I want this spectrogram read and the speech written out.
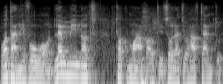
What an evil world. Let me not talk more about it so that you have time to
